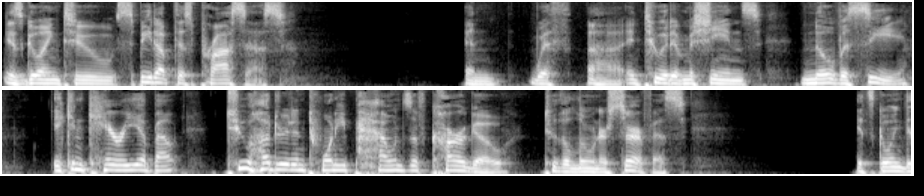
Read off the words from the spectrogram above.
is going to speed up this process. And with uh, intuitive machines, Nova C, it can carry about 220 pounds of cargo to the lunar surface. It's going to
